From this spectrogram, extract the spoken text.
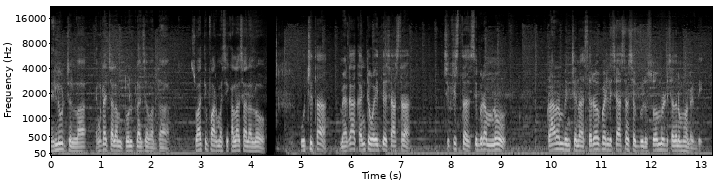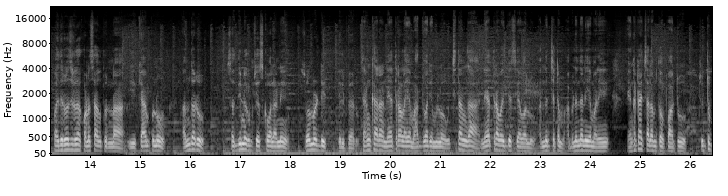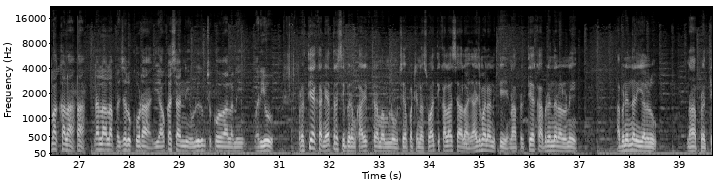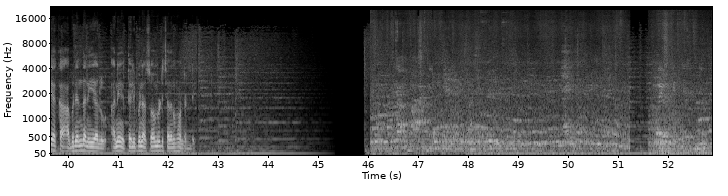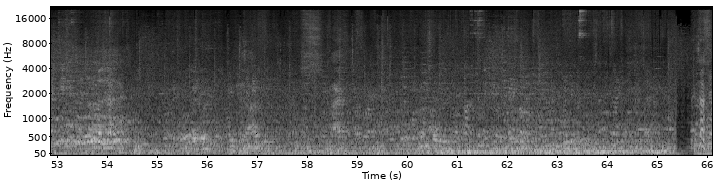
నెల్లూరు జిల్లా Venkatachalam toll plaza వద్ద Swathi pharmacy కళాశాలలో ఉచిత మెగా కంటి వైద్య శాస్త్ర చికిత్స శిబిరంను ప్రారంభించిన శాస్త్ర శాసనసభ్యులు సోమిరెడ్డి చంద్రమోహన్ రెడ్డి. పది రోజులుగా కొనసాగుతున్న ఈ క్యాంపును అందరూ సద్వినియోగం చేసుకోవాలని సోమిరెడ్డి తెలిపారు. శంకర నేత్రాలయం ఆధ్వర్యంలో ఉచితంగా నేత్ర వైద్య సేవలు అందించడం అభినందనీయమని వెంకటాచలంతో పాటు చుట్టుపక్కల మండలాల ప్రజలు కూడా ఈ అవకాశాన్ని వినియోగించుకోవాలని మరియు ప్రత్యేక నేత్ర శిబిరం కార్యక్రమంను చేపట్టిన స్వాతి కళాశాల యాజమాన్యానికి నా ప్రత్యేక అభినందనలని అభినందనీయాలు నా ప్రత్యేక అభినందనీయాలు అని తెలిపిన సోమిరెడ్డి చంద్రమోహన్ రెడ్డి.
